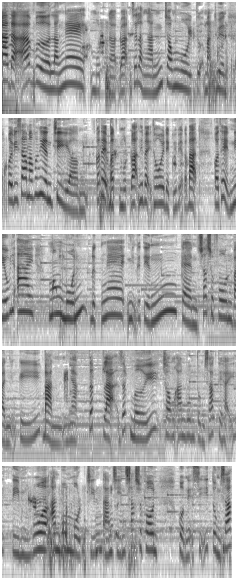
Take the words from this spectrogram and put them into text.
Ta đã vừa lắng nghe một à, đoạn rất là ngắn trong ngồi tựa mạn thuyền. Bởi vì sao mà Phương Hiền chỉ có thể bật một đoạn như vậy thôi để quý vị và các bạn có thể nếu như ai mong muốn được nghe những cái tiếng kèn saxophone và những cái bản nhạc rất lạ, rất mới trong album Tùng Sắc thì hãy tìm mua album 1989 Saxophone của nghệ sĩ Tùng Sắc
